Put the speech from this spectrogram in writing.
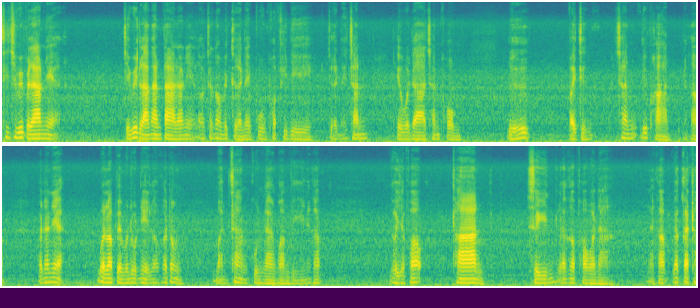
สิ้นชีวิตไปแล้วเนี่ยชีวิตหลังการตายแล้วเนี่ยเราจะต้องไปเกิดในภูมิภพที่ดี เกิดในชั้นเทวดาชั้นพรหม หรือไปถึงชั้นนิพพานนะครับ เพราะฉะนั้นเนี่ยเมื่อเราเป็นมนุษย์นี่เราก็ต้องหมั่นสร้างคุณงามความดีนะครับ โดยเฉพาะทานศีลแล้วก็ภาวนานะครับ แล้วก็ท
